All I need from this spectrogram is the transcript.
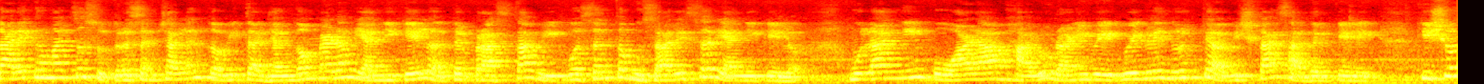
कार्यक्रमाचं सूत्रसंचालन कविता जंगम मॅडम यांनी केलं तर प्रास्ताविक वसंत भुसारे सर यांनी केलं. मुलांनी पोवाडा भारूड आणि वेगवेगळे नृत्य आविष्कार सादर केले. किशोर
